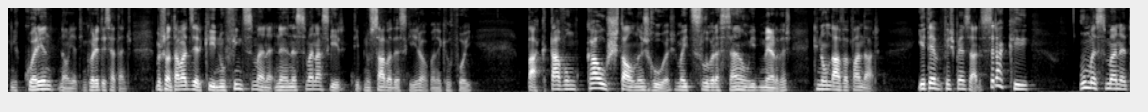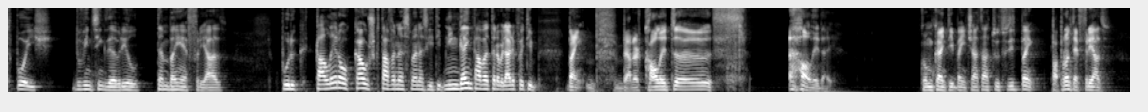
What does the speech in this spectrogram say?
Tinha 40, não, já tinha 47 anos. Mas pronto, estava a dizer que no fim de semana, na, na semana a seguir, tipo no sábado a seguir, ou quando aquilo foi, pá, que estava um caos tal nas ruas, meio de celebração e de merdas, que não dava para andar. E até me fez pensar: será que uma semana depois do 25 de Abril também é feriado? Porque tal era o caos que estava na semana a seguir. Tipo, ninguém estava a trabalhar e foi tipo: bem, better call it uh, a holiday. Como quem, tipo, bem, já está tudo dito, bem, pá, pronto, é feriado.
